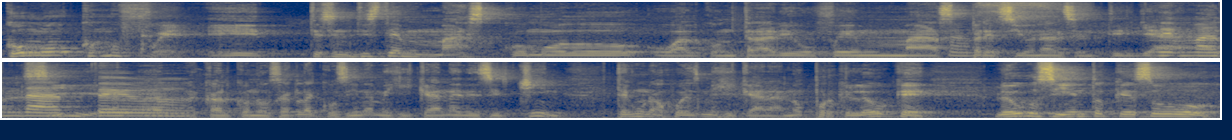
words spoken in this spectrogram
¿cómo, cómo fue? Eh, ¿Te sentiste más cómodo o al contrario fue más pues, presión al sentir ya... Demandante. Sí, al, conocer la cocina mexicana y decir, chin, tengo una juez mexicana, ¿no? Porque luego que, luego siento que eso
